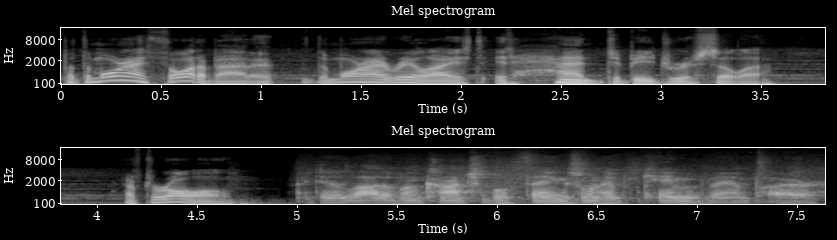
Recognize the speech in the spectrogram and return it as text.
But the more I thought about it, the more I realized it had to be Drusilla. After all, I did a lot of unconscionable things when I became a vampire.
